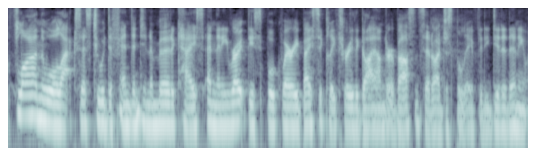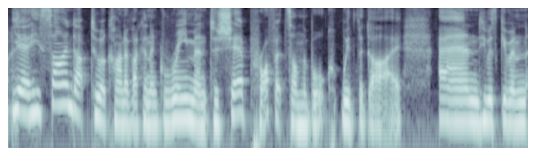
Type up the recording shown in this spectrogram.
fly on the wall access to a defendant in a murder case, and then he wrote this book where he basically threw the guy under a bus and said, "I just believe that he did it anyway." Yeah, he signed up to a kind of like an agreement to share profits on the book with the guy. And he was given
